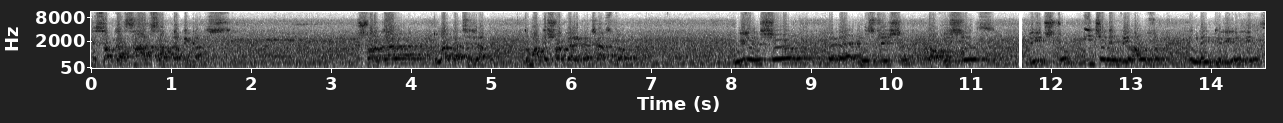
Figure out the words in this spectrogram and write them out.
যে সবকা সাথ সবকা বিকাশ। সরকার তোমার কাছে যাবে তোমাকে সরকারের কাছে আসতে হবে। Will ensure that the administration, the reach to each and every household in the interior areas,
